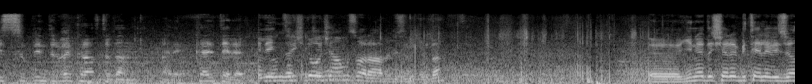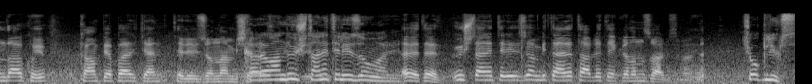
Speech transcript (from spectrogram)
biz Sprinter ve Crafter'dan hani kaliteli. Elektrikli ocağımız var abi bizim burada. Ee, yine dışarı bir televizyon daha koyup kamp yaparken televizyondan bir şey Karavanda 3 tane televizyon var ya. Evet evet. 3 tane televizyon, bir tane de tablet ekranımız var bizim önde. Çok lüks.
